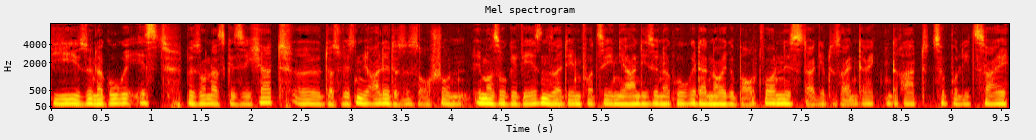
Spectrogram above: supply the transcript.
Die Synagoge ist besonders gesichert. Äh, das wissen wir alle. Das ist auch schon immer so gewesen, seitdem vor zehn Jahren die Synagoge da neu gebaut worden ist. Da gibt es einen direkten Draht zur Polizei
